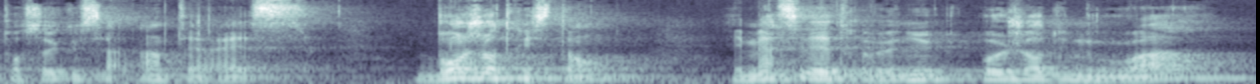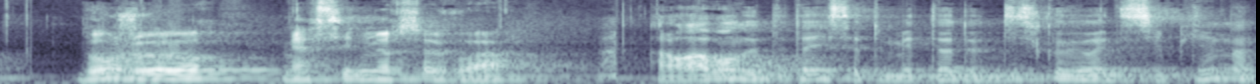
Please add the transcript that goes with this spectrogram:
pour ceux que ça intéresse. Bonjour Tristan, et merci d'être venu aujourd'hui nous voir. Bonjour, merci de me recevoir. Alors avant de détailler cette méthode Discovery Discipline,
